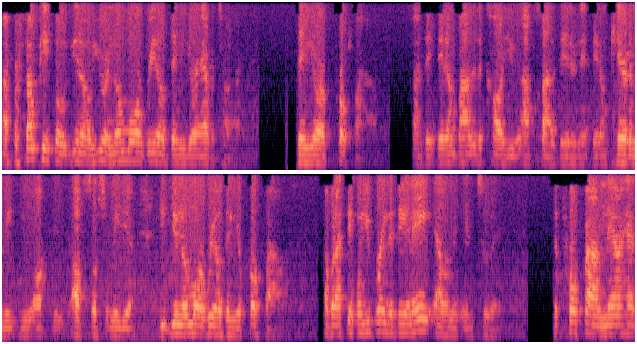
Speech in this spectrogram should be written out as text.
Uh, for some people, you know, you are no more real than your avatar, than your profile. Uh, they, they don't bother to call you outside of the internet. They don't care to meet you off the, off social media. You, you're no more real than your profile. Uh, but I think when you bring the DNA element into it, the profile now has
